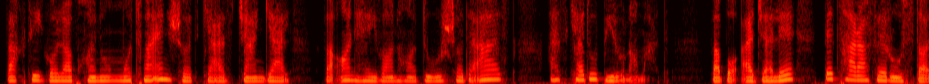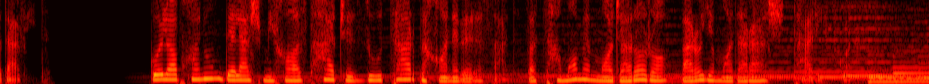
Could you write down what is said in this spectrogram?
وقتی گلاب خانم مطمئن شد که از جنگل و آن حیوانها دور شده است از کدو بیرون آمد و با عجله به طرف روستا دوید. گلاب خانم دلش می‌خواست هرچه زودتر به خانه برسد و تمام ماجرا را برای مادرش تعریف کند.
